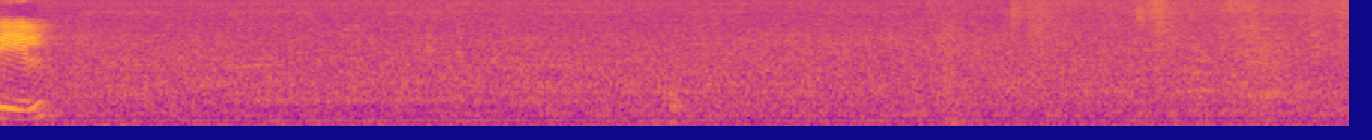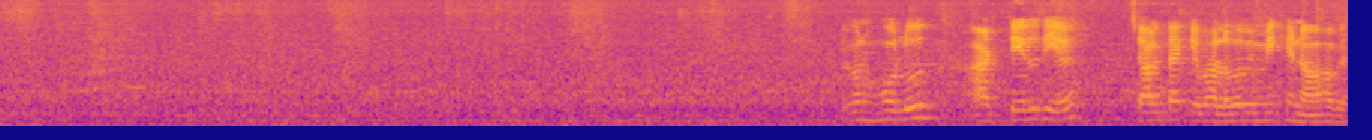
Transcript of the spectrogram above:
তেল। এখন হলুদ আর তেল দিয়ে চালটাকে ভালোভাবে মেখে নেওয়া হবে।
